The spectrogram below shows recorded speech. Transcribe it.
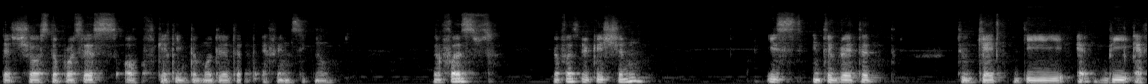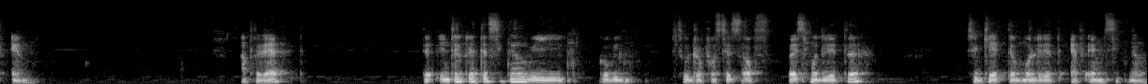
that shows the process of getting the modulated FM signal. The first, the first equation is integrated to get the BFM. After that, the integrated signal we going through the process of phase modulator to get the modulated FM signal.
